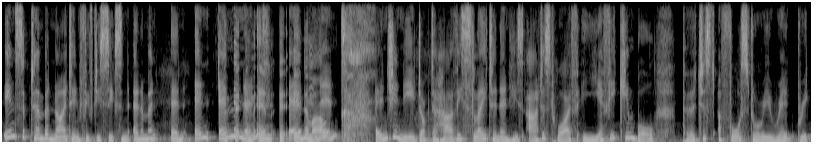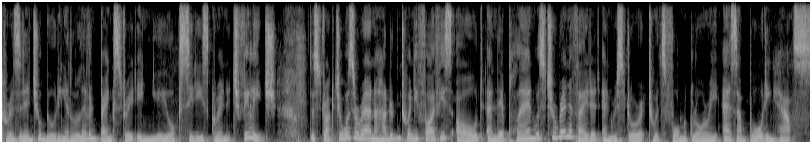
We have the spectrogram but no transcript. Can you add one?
In September 1956, an, eminent, an, an eminent, an- an- eminent engineer, Dr. Harvey Slayton, and his artist wife, Yeffe Kimball, purchased a four story red brick residential building at 11 Bank Street in New York City's Greenwich Village. The structure was around 125 years old, and their plan was to renovate it and restore it to its former glory as a boarding house.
